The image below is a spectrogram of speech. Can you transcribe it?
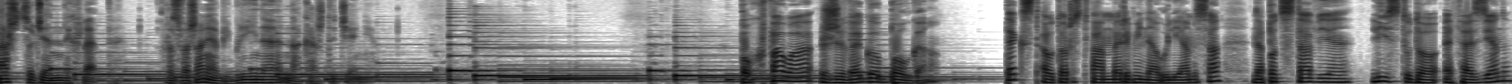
Nasz codzienny chleb. Rozważania biblijne na każdy dzień. Pochwała żywego Boga. Tekst autorstwa Merwina Williamsa na podstawie listu do Efezjan,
